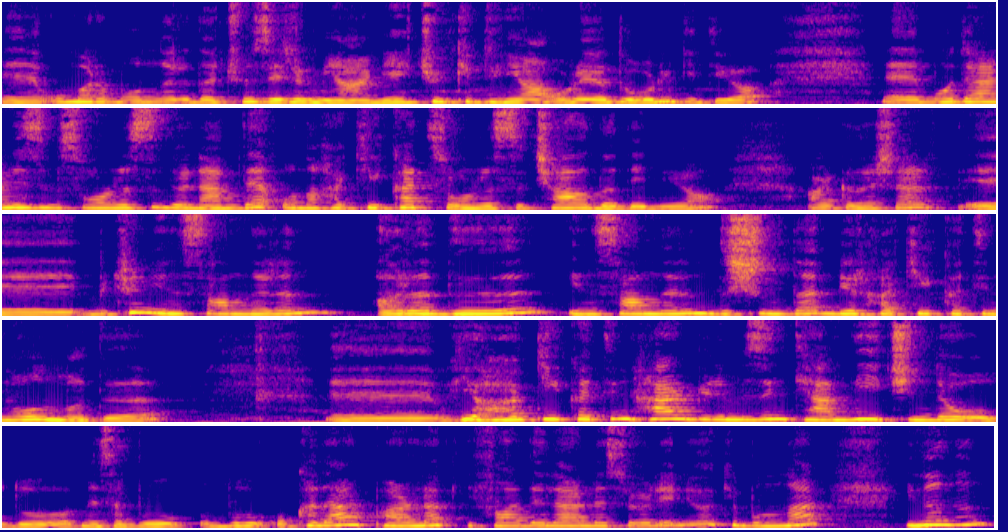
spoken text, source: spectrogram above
Ee, umarım onları da çözerim yani. Çünkü dünya oraya doğru gidiyor. Ee, modernizm sonrası dönemde ona hakikat sonrası çağ da deniyor. Arkadaşlar e, bütün insanların aradığı, insanların dışında bir hakikatin olmadığı, e, hakikatin her birimizin kendi içinde olduğu mesela bu, bu o kadar parlak ifadelerle söyleniyor ki bunlar inanın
